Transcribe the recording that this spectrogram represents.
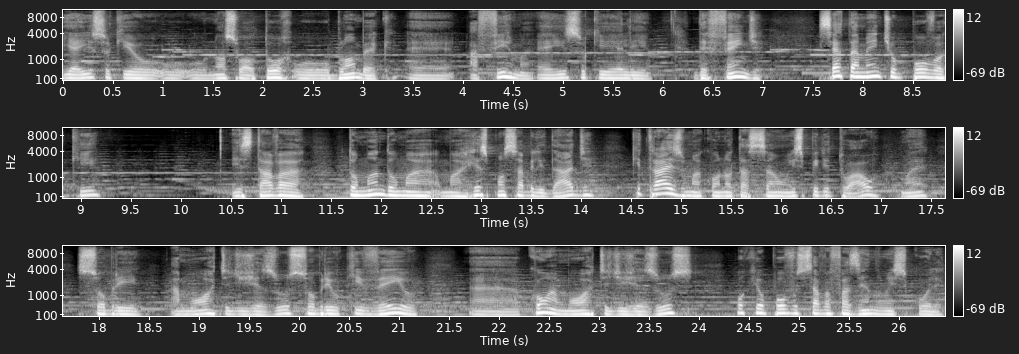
e é isso que o, o, o nosso autor, o Blomberg, é, afirma, é isso que ele defende Certamente o povo aqui estava tomando uma, uma responsabilidade que traz uma conotação espiritual, não é? Sobre a morte de Jesus, sobre o que veio ah, com a morte de Jesus, porque o povo estava fazendo uma escolha.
